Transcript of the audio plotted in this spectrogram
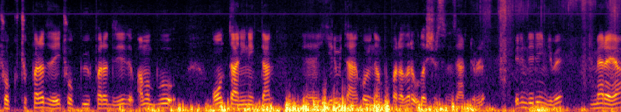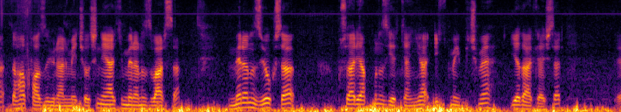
Çok küçük para da değil çok büyük para da değil. Ama bu 10 tane inekten e, 20 tane koyundan bu paralara ulaşırsınız her türlü. Benim dediğim gibi meraya daha fazla yönelmeye çalışın. Eğer ki meranız varsa meranız yoksa bu sefer yapmanız gereken ya ekmek biçme ya da arkadaşlar e,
